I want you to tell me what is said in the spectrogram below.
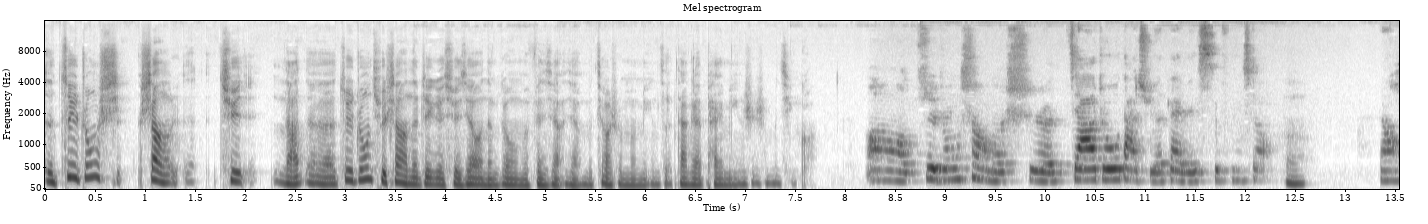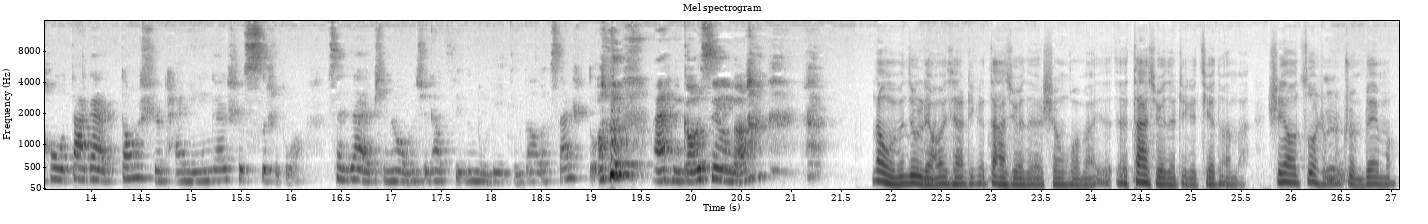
呃，最终是上去拿呃，最终去上的这个学校，能跟我们分享一下吗？叫什么名字？大概排名是什么情况？哦，最终上的是加州大学戴维斯分校。嗯。然后大概当时排名应该是四十多，现在凭着我们学校自己的努力，已经到了三十多，还很高兴的。那我们就聊一下这个大学的生活吧，呃，大学的这个阶段吧，是要做什么嗯准备吗？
